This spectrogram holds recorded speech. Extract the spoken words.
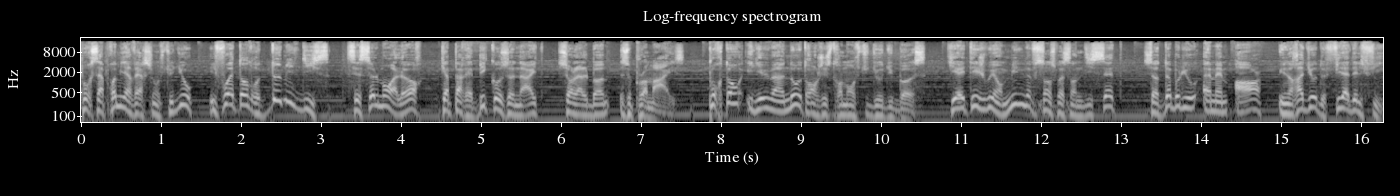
Pour sa première version studio, il faut attendre 2010. C'est seulement alors qu'apparaît Because the Night sur l'album The Promise. Pourtant, il y a eu un autre enregistrement studio du boss, qui a été joué en 1977 sur WMMR, une radio de Philadelphie.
